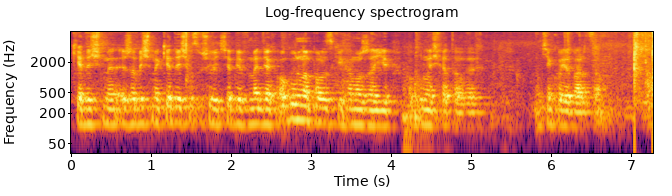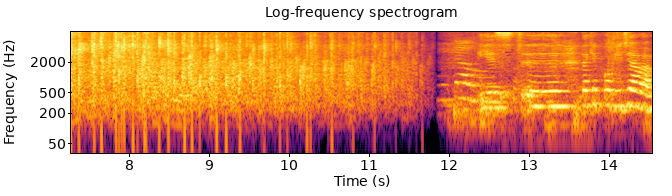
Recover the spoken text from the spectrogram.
kiedyś my, żebyśmy kiedyś usłyszeli Ciebie w mediach ogólnopolskich, a może i ogólnoświatowych. Dziękuję bardzo. Jest, y, tak jak powiedziałam,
